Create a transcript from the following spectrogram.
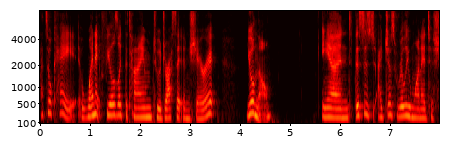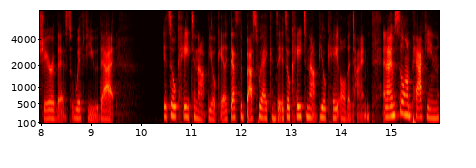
that's okay. When it feels like the time to address it and share it, you'll know. And this is, I just really wanted to share this with you that it's okay to not be okay. Like, that's the best way I can say it's okay to not be okay all the time. And I'm still unpacking,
